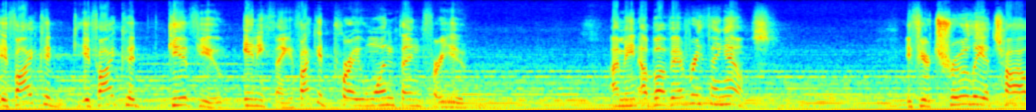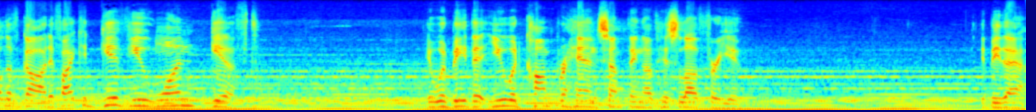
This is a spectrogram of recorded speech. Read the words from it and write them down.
if I could, if I could give you anything, if I could pray one thing for you, I mean, above everything else, if you're truly a child of God, if I could give you one gift, it would be that you would comprehend something of His love for you. It'd be that.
